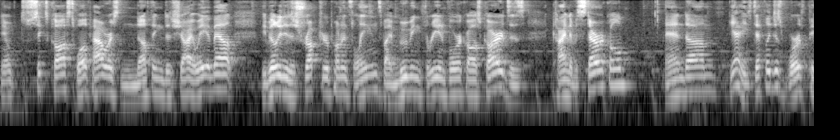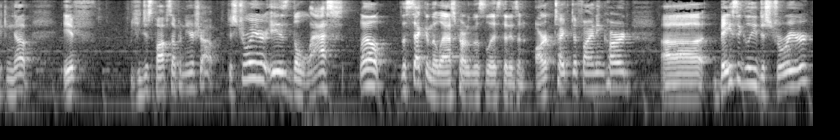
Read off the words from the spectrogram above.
know, six cost, twelve powers, nothing to shy away about. The ability to disrupt your opponent's lanes by moving three and four cost cards is kind of hysterical. And um, yeah, he's definitely just worth picking up if he just pops up into your shop. Destroyer is the last, well, the second to last card on this list that is an archetype defining card. Uh, basically, Destroyer,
